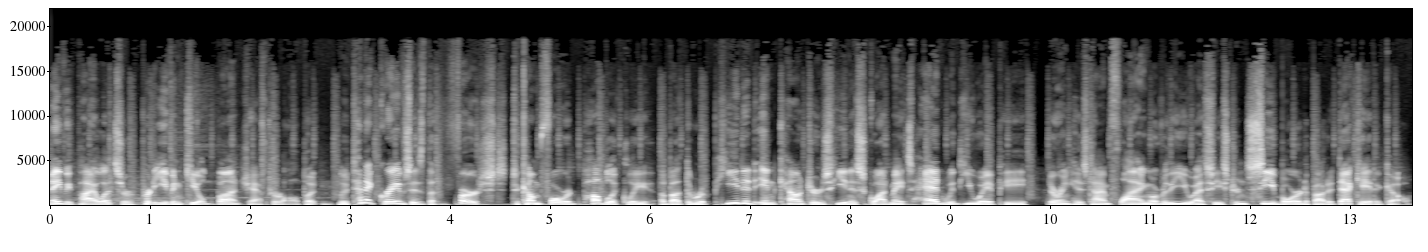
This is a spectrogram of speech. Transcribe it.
Navy pilots are a pretty even keeled bunch, after all, but Lieutenant Graves is the first to come forward publicly about the repeated encounters he and his squadmates had with UAP during his time flying over the U.S. eastern seaboard about a decade ago.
